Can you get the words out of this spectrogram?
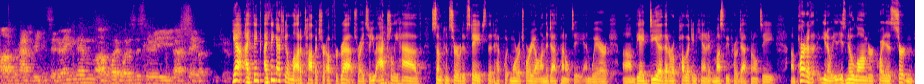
uh, perhaps reconsidering them? Uh, what, what does this theory uh, say about? Yeah, I think I think actually a lot of topics are up for grabs, right? So you actually have some conservative states that have put moratoria on the death penalty, and where um, the idea that a Republican candidate must be pro-death penalty, um, part of you know is no longer quite as certain.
